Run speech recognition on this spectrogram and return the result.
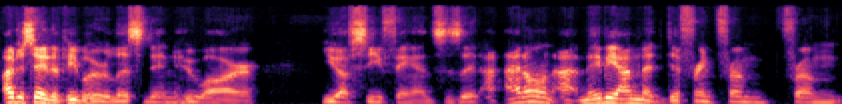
I'll just say to the people who are listening who are UFC fans is that I, I don't, I, maybe I'm not different from, from,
